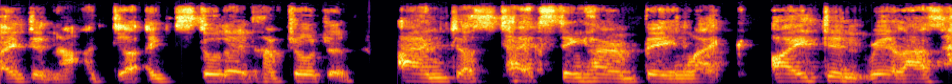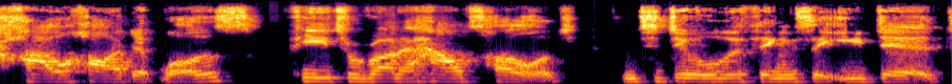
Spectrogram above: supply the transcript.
I didn't, I, I still don't have children. And just texting her and being like, I didn't realize how hard it was for you to run a household and to do all the things that you did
